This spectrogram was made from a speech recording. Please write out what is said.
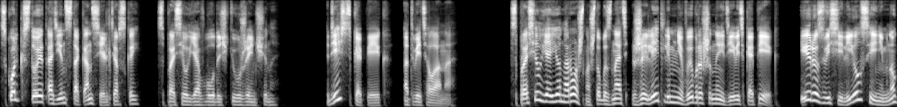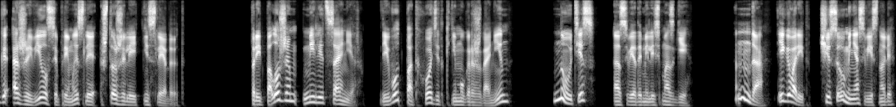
Сколько стоит один стакан сельтерской? — спросил я в будочке у женщины. «Десять копеек», — ответила она. Спросил я ее нарочно, чтобы знать, жалеть ли мне выброшенные девять копеек, и развеселился и немного оживился при мысли, что жалеть не следует. Предположим, милиционер. И вот подходит к нему гражданин. «Нутис», — осведомились мозги. «Да», и говорит, «часы у меня свистнули».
